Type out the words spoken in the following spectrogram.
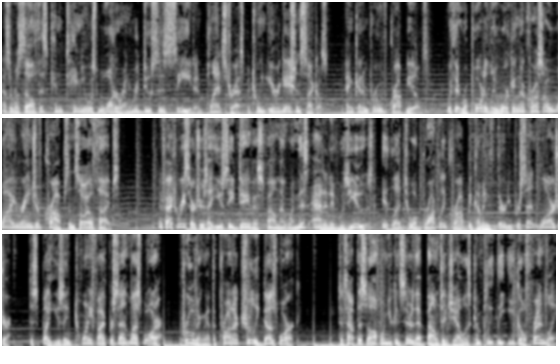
As a result, this continuous watering reduces seed and plant stress between irrigation cycles and can improve crop yields, with it reportedly working across a wide range of crops and soil types. In fact, researchers at UC Davis found that when this additive was used, it led to a broccoli crop becoming 30% larger, despite using 25% less water, proving that the product truly does work. To top this off, when you consider that Bountigel is completely eco-friendly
